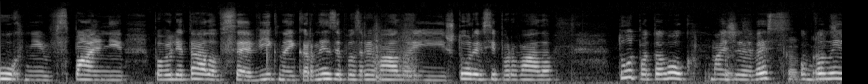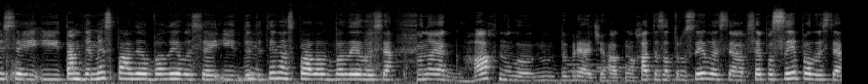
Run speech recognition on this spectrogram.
кухні, в спальні, повилітало все, вікна і карнизи позривало, і штори всі порвало. Тут потолок майже весь обвалився, і там, де ми спали, обвалилося, і де дитина спала, обвалилося. Воно як гахнуло, ну добряче гахнуло. Хата затрусилася, все посипалося.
